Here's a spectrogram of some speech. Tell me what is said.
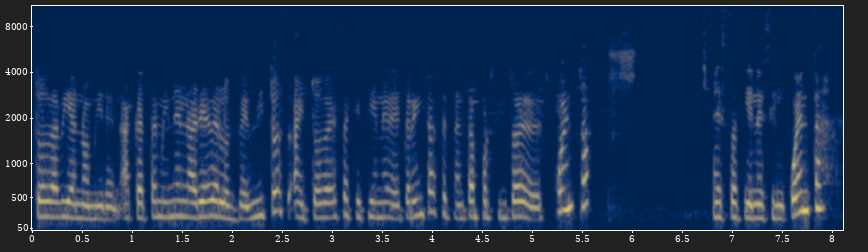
Todavía no, miren, acá también en el área de los bebitos hay toda esa que tiene de 30 a 70% de descuento. Esta tiene 50.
